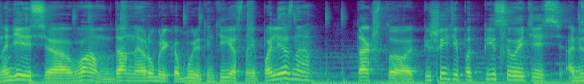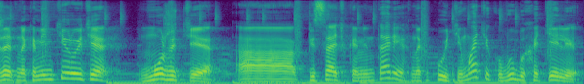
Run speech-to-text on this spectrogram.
Надеюсь, а, вам данная рубрика будет интересна и полезна. Так что пишите, подписывайтесь, обязательно комментируйте. Можете а, писать в комментариях, на какую тематику вы бы хотели,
